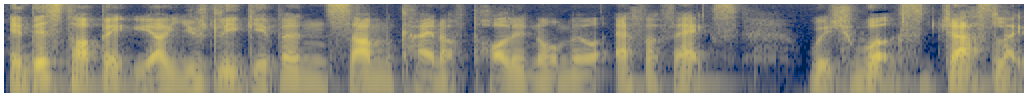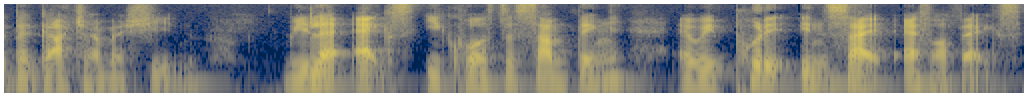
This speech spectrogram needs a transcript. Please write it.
In this topic, you are usually given some kind of polynomial f of x, which works just like the gacha machine. We let x equals to something and we put it inside f of x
